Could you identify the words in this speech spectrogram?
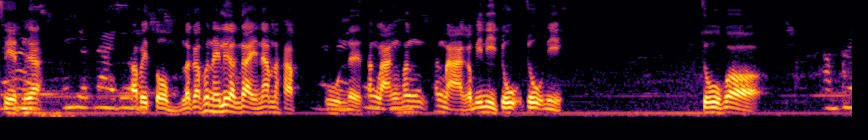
เศษเนื้อให้เลือกได้ด้วยเอาไปต้มแล้วก็เพิ่นให้เลือกได้น้ำนะครับอูนเลยทั้งหลังทั้งทั้งหน้าก็มีนี่จุจุนี่ จุก็ ทำให้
